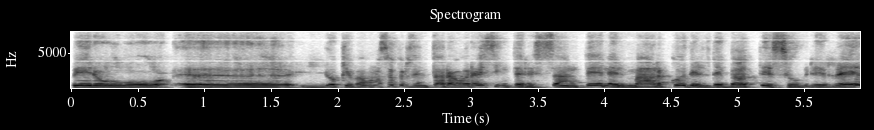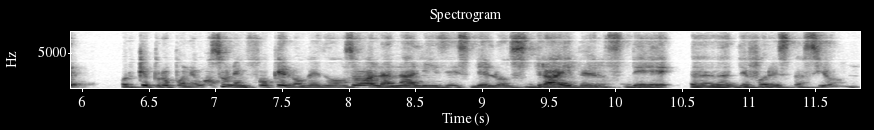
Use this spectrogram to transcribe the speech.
pero eh, lo que vamos a presentar ahora es interesante en el marco del debate sobre red, porque proponemos un enfoque novedoso al análisis de los drivers de eh, deforestación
